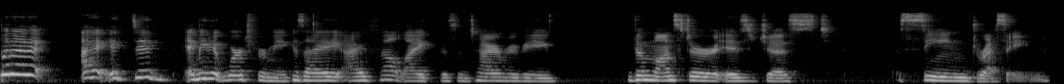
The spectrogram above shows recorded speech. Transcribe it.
but I, I, it did. I mean, it worked for me because I, I felt like this entire movie, the monster is just scene dressing.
